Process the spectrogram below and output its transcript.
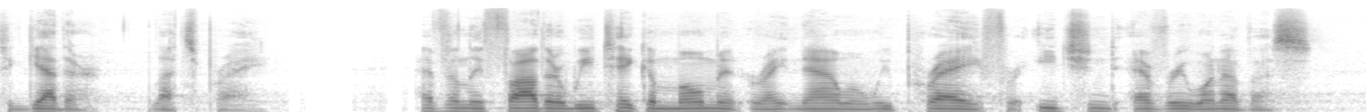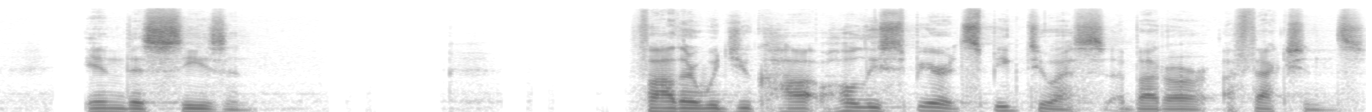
Together, let's pray. Heavenly Father, we take a moment right now when we pray for each and every one of us in this season. Father, would you, Holy Spirit, speak to us about our affections,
